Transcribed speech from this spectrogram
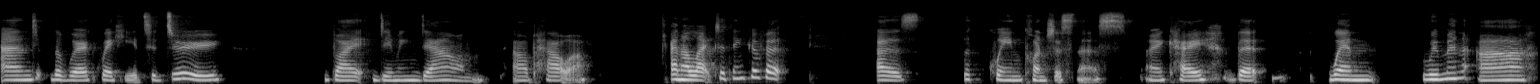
and the work we're here to do by dimming down our power. And I like to think of it as the queen consciousness, okay? That when women are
